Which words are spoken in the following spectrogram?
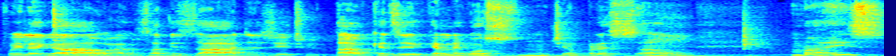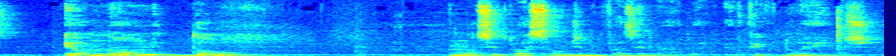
Foi legal, as amizades, a gente tal, quer dizer, aquele negócio não tinha pressão, mas eu não me dou numa situação de não fazer nada. Eu fico doente.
